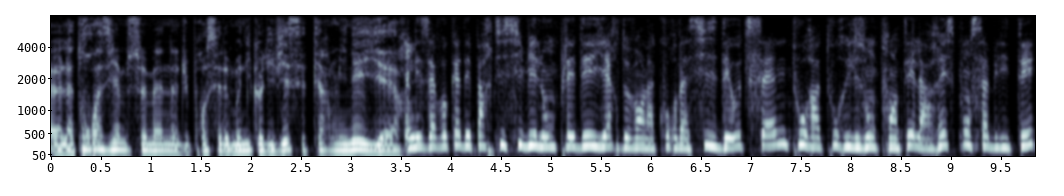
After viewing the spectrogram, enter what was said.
euh, la troisième semaine du procès de Monique Olivier s'est terminée hier. Les avocats des parties civiles ont plaidé hier devant la cour d'assises des Hauts-de-Seine. Tour à tour, ils ont pointé la responsabilité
